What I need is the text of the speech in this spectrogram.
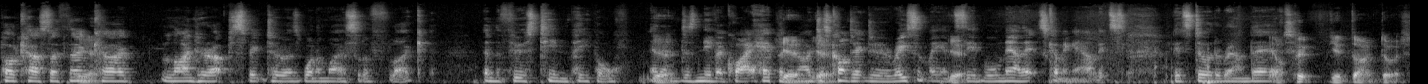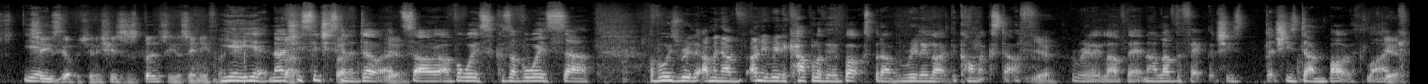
podcast. I think Yeah. I lined her up to speak to as one of my sort of like in the first 10 people and Yeah. it just never quite happened. Yeah, and I just yeah. contacted her recently and said, well, now that's coming out. Let's let's do it around that. Yeah, per- yeah, don't do it. Yeah. Seize the opportunity. She's as busy as anything. Yeah, yeah. No, But- she said she's going to do it. So I've always, because I've always, uh, I've always really, I mean, I've only read a couple of her books, but I've really liked the comic stuff. Yeah. I really love that, and I love the fact that she's that she's done both, like.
